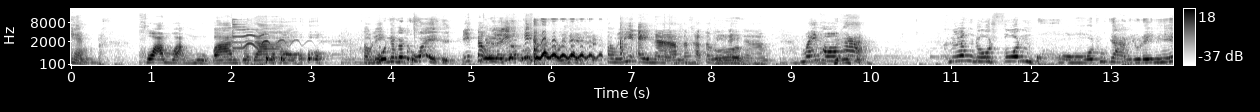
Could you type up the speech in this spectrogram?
แห่ง ความหวังหมู่บ้านก็ได้โอ้โหเตารีดโอ้นี่ก็ถ้วย นี่เตารีดถ้วยอะไรครับผมเตารีดเตารีดไอ้น้ำนะคะ เตารีดเออไอ้น้ำไม่พอค่ะ เครื่องดูดฝุ่นโอ้โห ทุกอย่างอยู่ในนี้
